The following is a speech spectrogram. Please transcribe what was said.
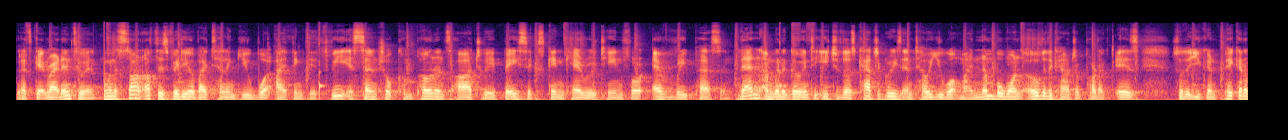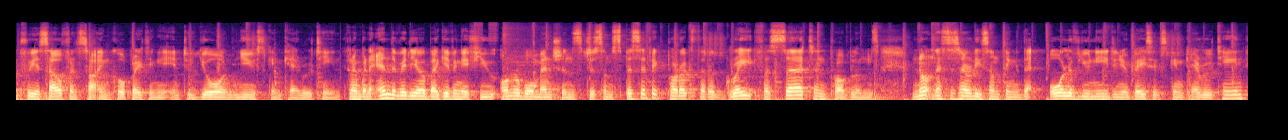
let's get right into it. I'm going to start off this video by telling you what I think the three essential components are to a basic skincare routine for every person. Then I'm going to go into each of those categories and tell you what my number one over over-the-counter product is so that you can pick it up for yourself and start incorporating it into your new skincare routine. And I'm going to end the video by giving a few honorable mentions to some specific products that are great for certain problems, not necessarily something that all of you need in your basic skincare routine,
